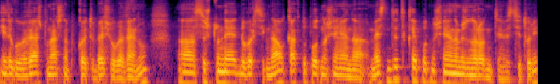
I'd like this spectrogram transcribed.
и да го обявяваш по начина, по който беше обявено, а, също не е добър сигнал, както по отношение на местните, така и по отношение на международните инвеститори.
